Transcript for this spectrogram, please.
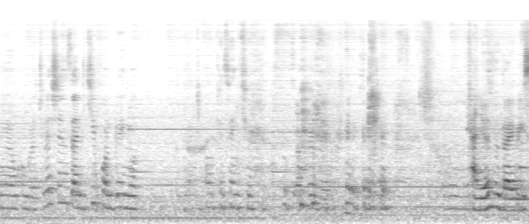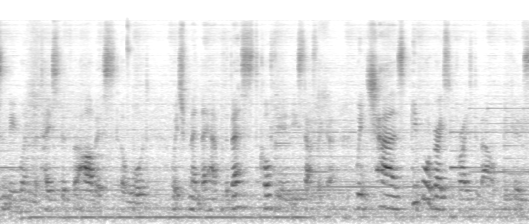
well. Congratulations and keep on doing well. Okay, thank you. Kanyovu very recently won the Taste of the Harvest award, which meant they have the best coffee in East Africa, which has people were very surprised about because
